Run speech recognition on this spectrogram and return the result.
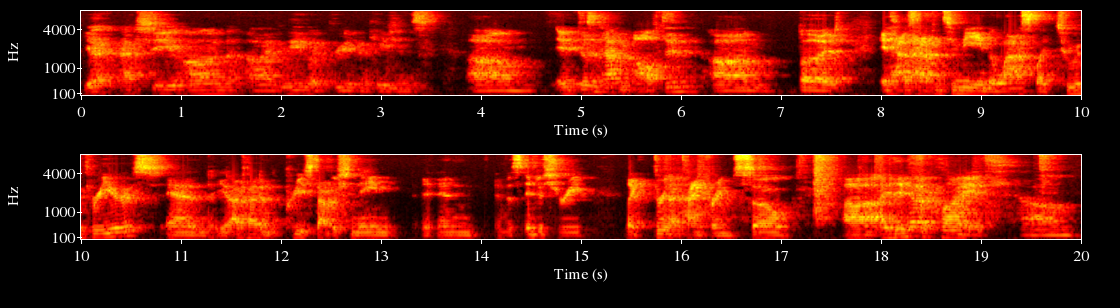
Yeah actually on uh, i believe like three different occasions. Um, it doesn't happen often um, but it has happened to me in the last like two or three years. And you know, i've had a pretty established name in in this industry like during that time frame. So uh, I did have a client, um,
